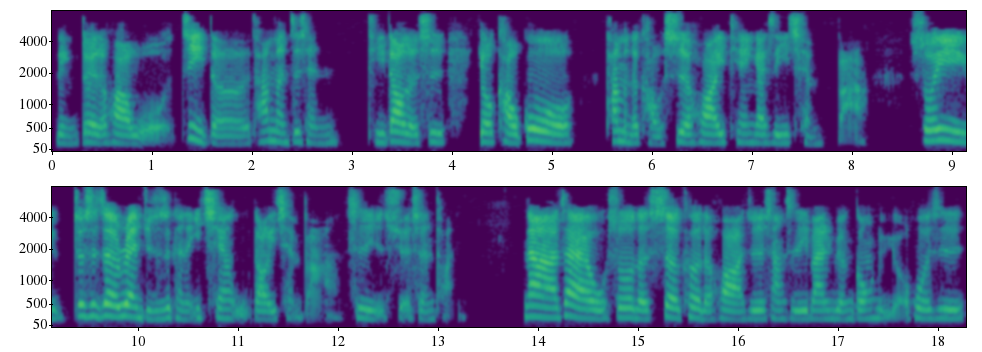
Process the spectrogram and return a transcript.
领队的话，我记得他们之前提到的是有考过他们的考试的话，一天应该是一千八。所以就是这个 range 就是可能一千五到一千八是学生团。那在我说的社课的话，就是像是一般员工旅游，或者是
